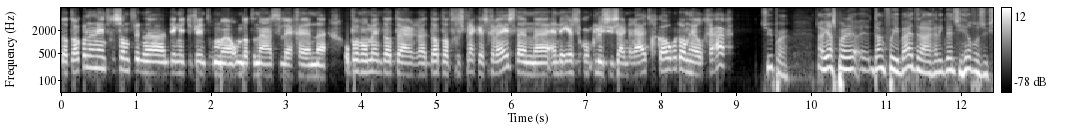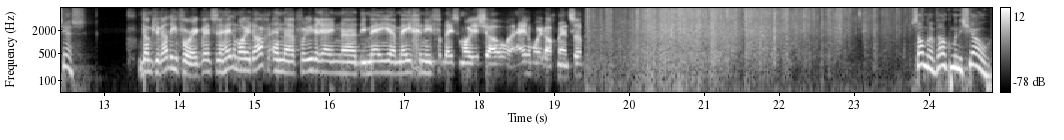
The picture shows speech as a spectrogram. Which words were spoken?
dat ook wel een interessant vind, dingetje vindt om, om dat ernaast te leggen. En op het moment dat daar, dat, dat gesprek is geweest en, en de eerste conclusies zijn eruit gekomen, dan heel graag. Super. Nou Jasper, dank voor je bijdrage en ik wens je heel veel succes. Dankjewel hiervoor. Ik wens je een hele mooie dag. En voor iedereen die mee, meegeniet van deze mooie show, een hele mooie dag mensen. Sander, welkom in de show.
